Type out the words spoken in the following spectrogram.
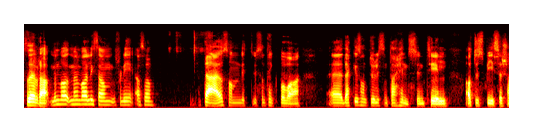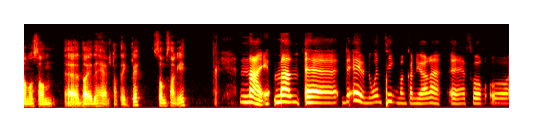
Så det er bra. Men hva, men hva liksom Fordi altså Det er jo sånn litt Hvis man tenker på hva eh, Det er ikke sånn at du liksom tar hensyn til at du spiser sånn og sånn eh, da i det hele tatt, egentlig, som sanger. Nei, men eh, det er jo noen ting man kan gjøre eh, for å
